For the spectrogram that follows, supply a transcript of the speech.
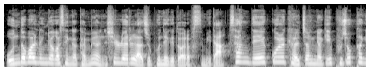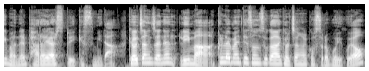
온더벌 능력을 생각하면 신뢰를 아주 보내기도 어렵습니다. 상대의 골 결정력이 부족하기만을 바라야 할 수도 있겠습니다. 결정자는 리마, 클레멘테 선수가 결정할 것으로 보이고요.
